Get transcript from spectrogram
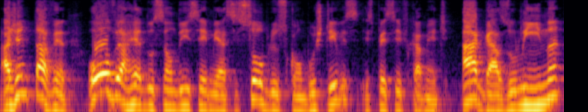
a gente está vendo, houve a redução do ICMS sobre os combustíveis, especificamente a gasolina,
